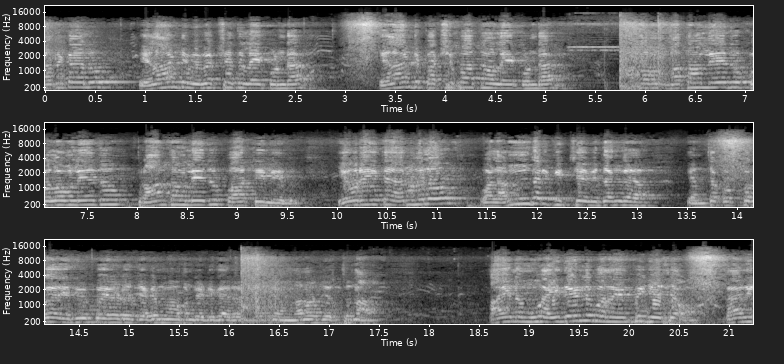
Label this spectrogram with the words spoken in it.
పథకాలు ఎలాంటి వివక్షత లేకుండా ఎలాంటి పక్షపాతం లేకుండా మతం మతం లేదు కులం లేదు ప్రాంతం లేదు పార్టీ లేదు. ఎవరైతే అర్హులో వాళ్ళందరికి ఇచ్చే విధంగా ఎంత గొప్పగా ఎదిగిపోయాడో జగన్మోహన్ రెడ్డి గారు మనం చేస్తున్నాం. ఆయన ఐదేళ్ళు మనం ఎంపీ చేశాం. కానీ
